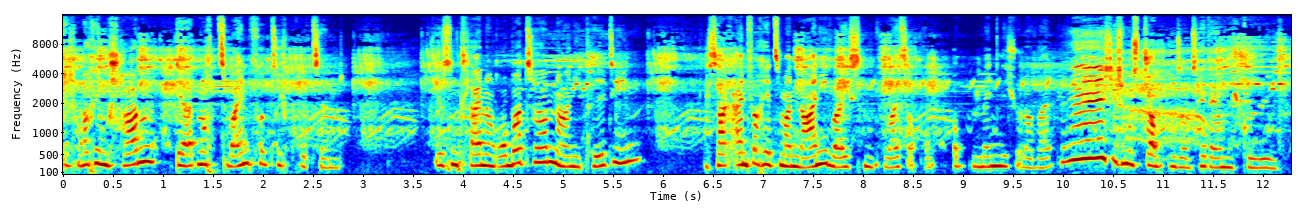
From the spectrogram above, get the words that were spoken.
Ich mache ihm Schaden. Der hat noch 42 Prozent. Hier ist ein kleiner Roboter. Nani killt ihn. Ich sag einfach jetzt mal Nani, weil ich nicht weiß, ob, ob männlich oder weiblich. Ich muss jumpen, sonst hätte er mich geholt.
